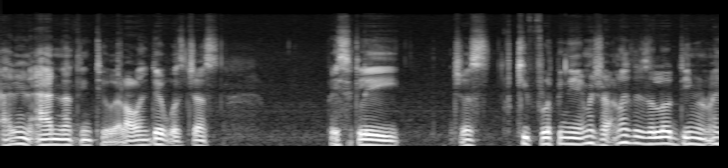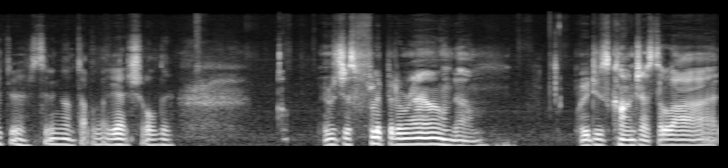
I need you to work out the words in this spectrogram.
I didn't add nothing to it. All I did was just basically just keep flipping the image around. Like there's a little demon right there sitting on top of that guy's shoulder. It was just flip it around, um, reduce contrast a lot,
